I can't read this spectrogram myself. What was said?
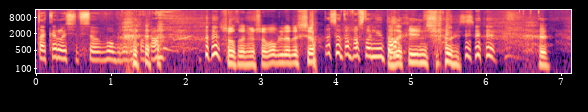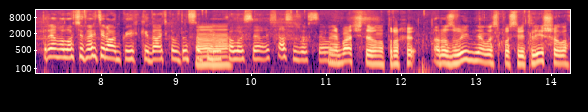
Так, коротше, все, воблери пока. Що Танюша, воблери все Та що то пішло не так. закінчились. Треба було в четвертій ранку їх кидати, коли тут все плюхалося. Зараз уже все. Не бачите, воно трохи розвиднялось, посвітлішало.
